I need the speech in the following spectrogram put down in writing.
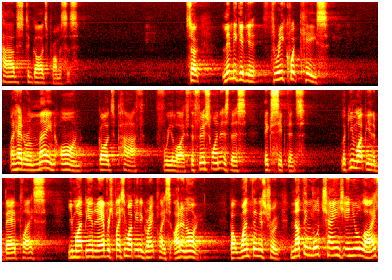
paths to God's promises. So, let me give you three quick keys on how to remain on God's path for your life. The first one is this acceptance. Look, you might be in a bad place. You might be in an average place. You might be in a great place. I don't know. But one thing is true nothing will change in your life.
